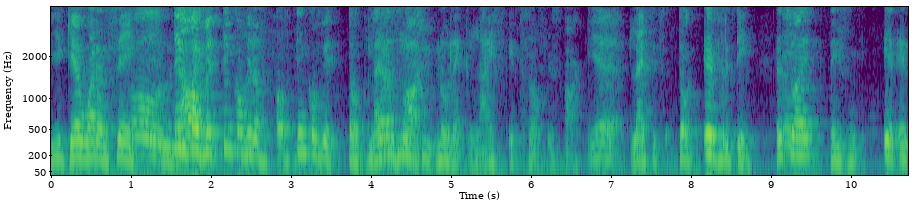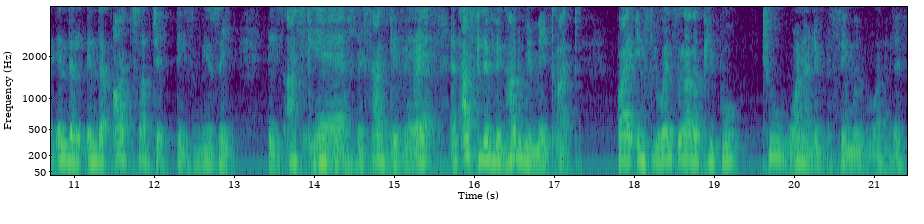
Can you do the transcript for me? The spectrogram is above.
You get what I'm saying? Oh, think of I- it. Think of it. Of, of think of it, dog. Life is art. too. No, like life itself is art. Yeah. Life it's dog. Everything. That's why there's in, in in the in the art subject. There's music. There's us Yeah. living. There's us living, Yeah. right? And us living. How do we make art? By influencing other people to wanna live the same way we wanna live.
